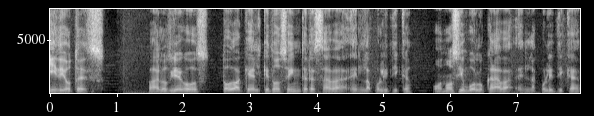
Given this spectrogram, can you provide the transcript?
Idiotez. Para los griegos, todo aquel que no se interesaba en la política o no se involucraba en la política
